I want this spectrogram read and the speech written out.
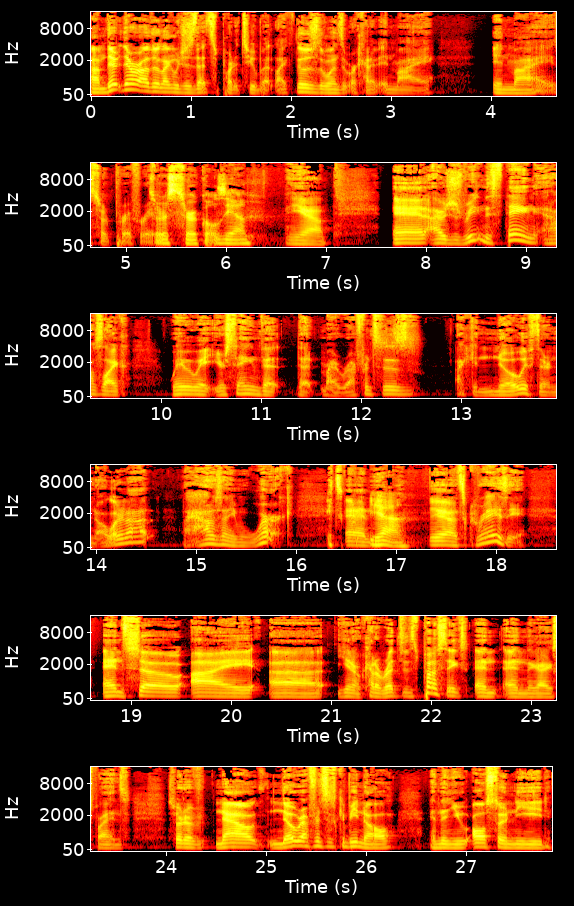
Um, there there are other languages that support it too, but like those are the ones that were kind of in my in my sort of periphery. Sort of circles, yeah. Yeah. And I was just reading this thing and I was like, wait, wait, wait, you're saying that that my references I can know if they're null or not? Like how does that even work? It's And- yeah. Yeah, it's crazy. And so I, uh, you know, kind of read through this post and, and the guy explains sort of now no references can be null. And then you also need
